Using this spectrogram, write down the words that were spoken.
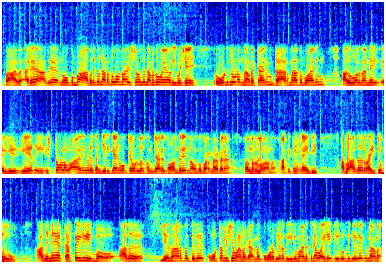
അപ്പൊ അവ- അവരെ അവരെ നോക്കുമ്പോ അവർക്ക് നടന്നു പോകുന്ന ഇഷ്ടമെങ്കിൽ നടന്നു പോയാൽ മതി. പക്ഷേ റോഡിലൂടെ നടക്കാനും കാറിനകത്ത് പോകാനും അതുപോലെ തന്നെ ഏത് ഇഷ്ടമുള്ള വാഹനങ്ങൾ സഞ്ചരിക്കാനും ഒക്കെ ഉള്ള സഞ്ചാര സ്വാതന്ത്ര്യം നമുക്ക് ഭരണഘടന തന്നിട്ടുള്ളതാണ്. Article nineteen. അപ്പൊ അത് റൈറ്റ് ടു മൂവ് അതിനെ കർട്ടയിൽ ചെയ്യുമ്പോൾ അത് യഥാർത്ഥത്തിൽ കോട്ടലക്ഷ്യമാണ് കാരണം കോടതിയുടെ തീരുമാനത്തിനെ വയലേറ്റ് ചെയ്തുകൊണ്ട് ചെയ്തേക്കുന്നതാണ്.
